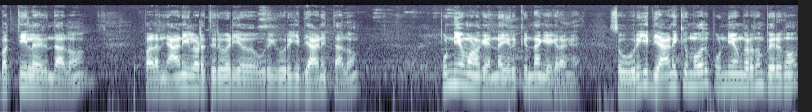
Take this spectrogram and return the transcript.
பக்தியில் இருந்தாலும் பல ஞானிகளோட திருவடியை உருகி உருகி தியானித்தாலும் புண்ணியம் உனக்கு என்ன இருக்குன்னு தான் கேட்குறாங்க ஸோ உருகி தியானிக்கும் போது புண்ணியங்கிறதும் பெருகும்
